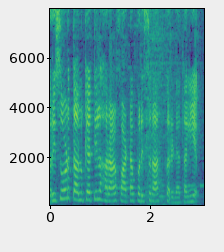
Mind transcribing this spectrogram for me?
रिसोड तालुक्यातील हराळ फाटा परिसरात करण्यात आली आहे.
